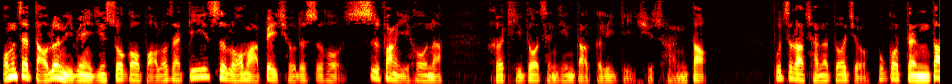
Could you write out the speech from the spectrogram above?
我们在导论里边已经说过，保罗在第一次罗马被囚的时候释放以后呢，和提多曾经到格里底去传道，不知道传了多久。不过等到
